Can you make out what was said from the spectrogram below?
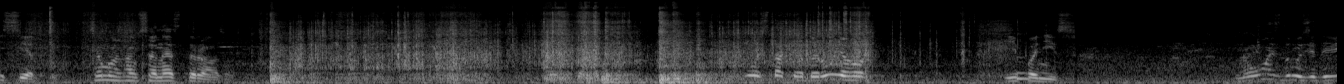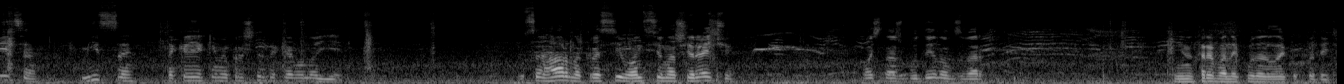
І сітку. Це можна все нести разом. Ось так я беру його і поніс. Ну ось, друзі, дивіться, місце таке, яке ми прийшли, таке воно є. Усе гарно, красиво, вон всі наші речі. Ось наш будинок зверху. І не треба нікуди далеко ходити.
